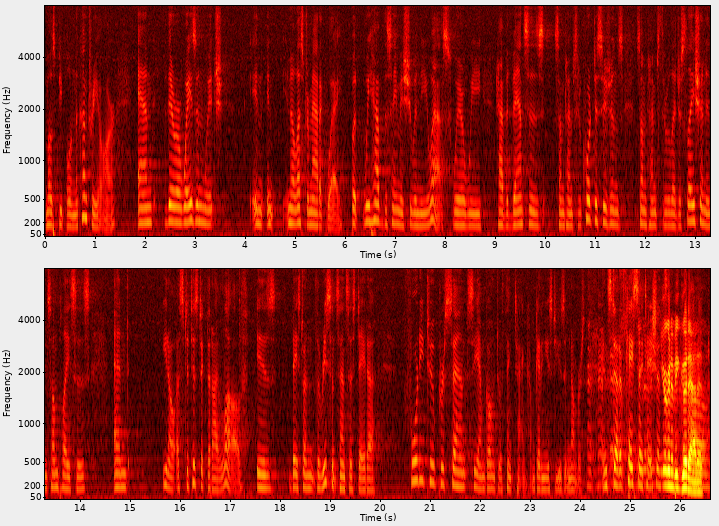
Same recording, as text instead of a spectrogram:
most people in the country are. And there are ways in which, in, in, in a less dramatic way, but we have the same issue in the US, where we have advances sometimes through court decisions, sometimes through legislation in some places. And, you know, a statistic that I love is based on the recent census data, 42%, see, I'm going to a think tank. I'm getting used to using numbers instead of case citations. You're going to be good at um,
